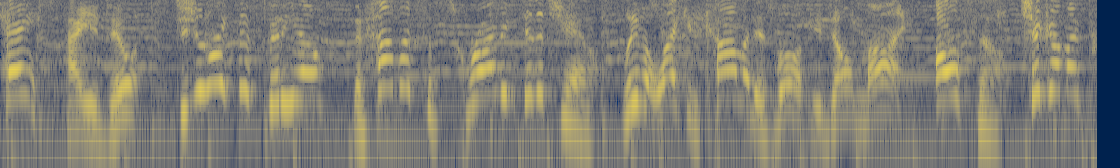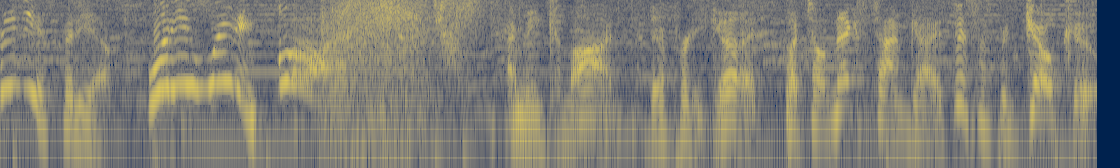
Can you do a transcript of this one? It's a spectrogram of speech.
Hey, how you doing? Did you like this video? Then how about subscribing to the channel? Leave a like and comment as well if you don't mind. Also, check out my previous videos. What are you waiting for? I mean, come on, they're pretty good. But till next time, guys, this has been Goku.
